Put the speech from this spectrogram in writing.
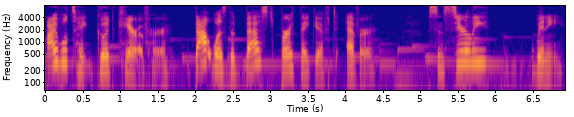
I will take good care of her. That was the best birthday gift ever. Sincerely, Winnie.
